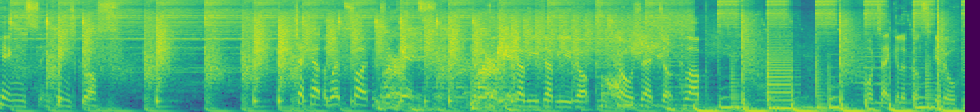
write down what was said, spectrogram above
Kings in King's Cross. Check out the website for tickets www.controlz.club or take a look on Skiddle.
